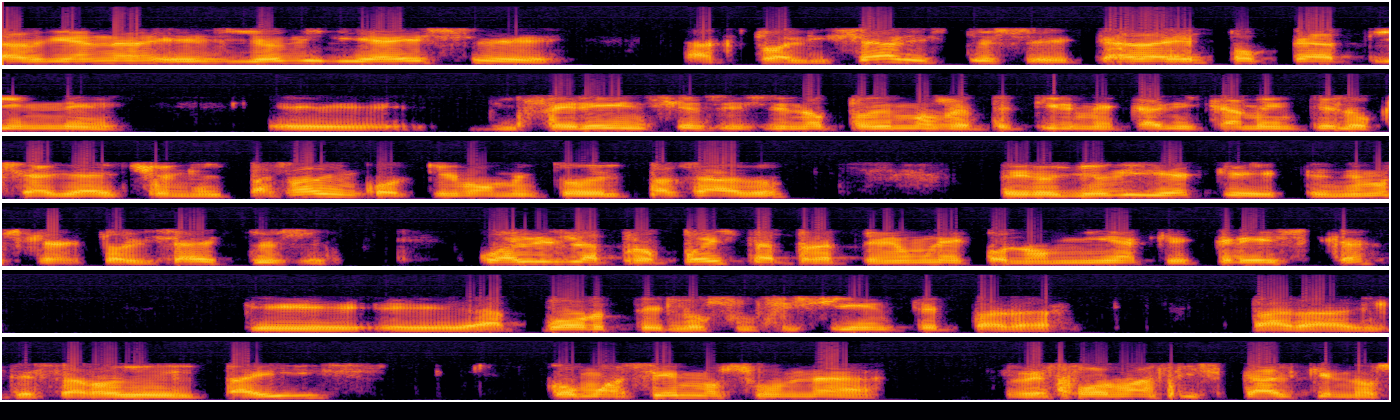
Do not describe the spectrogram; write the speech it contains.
Adriana, es, yo diría es eh, actualizar. Esto es, eh, cada época tiene eh, diferencias, es decir, no podemos repetir mecánicamente lo que se haya hecho en el pasado, en cualquier momento del pasado, pero yo diría que tenemos que actualizar. Entonces, ¿cuál es la propuesta para tener una economía que crezca, que eh, aporte lo suficiente para, para el desarrollo del país? ¿Cómo hacemos una reforma fiscal que nos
